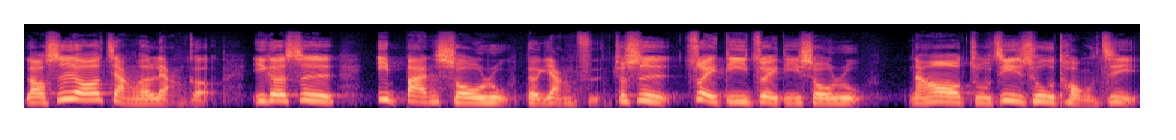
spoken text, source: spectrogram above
老师有讲了两个，一个是一般收入的样子，就是最低最低收入，然后主计处统计。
